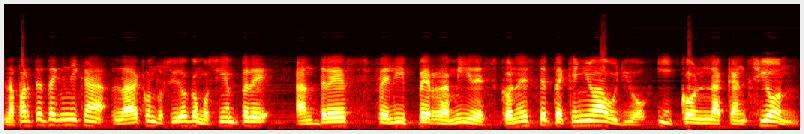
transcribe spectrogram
La parte técnica la ha conducido como siempre Andrés Felipe Ramírez con este pequeño audio y con la canción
